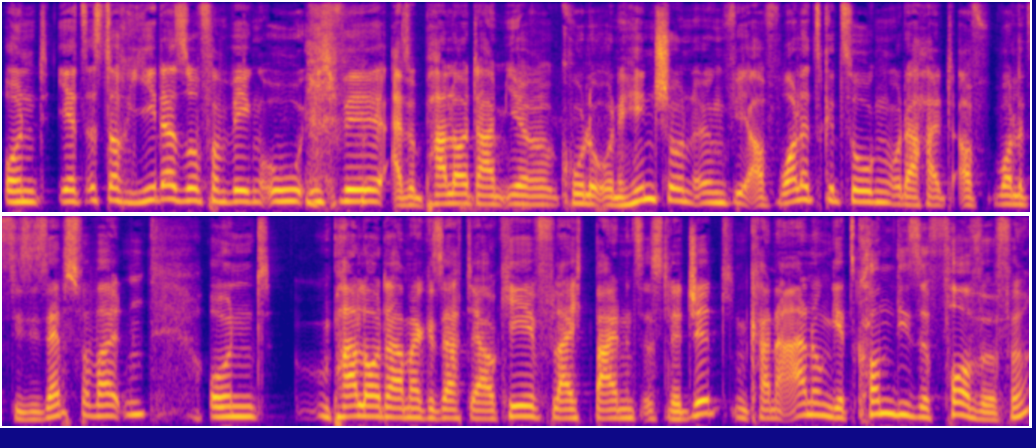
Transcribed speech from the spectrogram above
Und jetzt ist doch jeder so von wegen, oh, ich will, also ein paar Leute haben ihre Kohle ohnehin schon irgendwie auf Wallets gezogen oder halt auf Wallets, die sie selbst verwalten. Und ein paar Leute haben halt gesagt, ja, okay, vielleicht Binance ist legit und keine Ahnung. Jetzt kommen diese Vorwürfe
